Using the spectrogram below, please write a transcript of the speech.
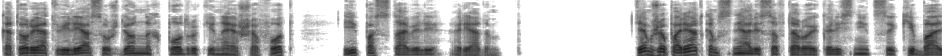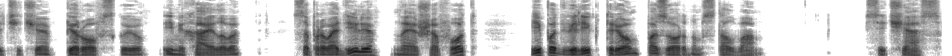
которые отвели осужденных под руки на эшафот и поставили рядом. Тем же порядком сняли со второй колесницы Кибальчича, Перовскую и Михайлова, сопроводили на эшафот и подвели к трем позорным столбам. Сейчас,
